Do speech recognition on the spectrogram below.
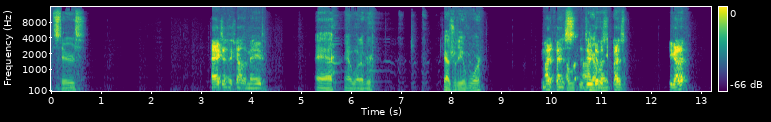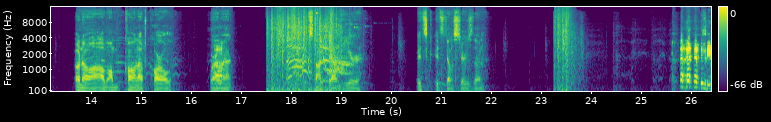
Upstairs. I accidentally shot the maid. Eh, yeah, whatever. Casualty of war. My defense, I'll- the dude that was, right. You got it? Oh no, I'm, I'm calling out to Carl where I'm Ah. at. It's not down here. It's it's downstairs then. he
